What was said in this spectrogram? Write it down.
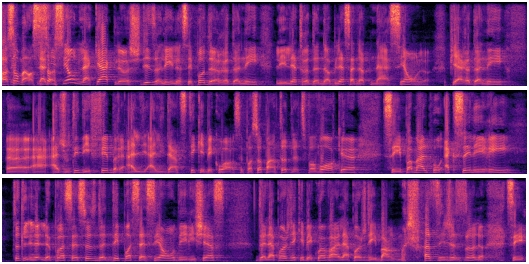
Ah, ça, mais La ça. mission de la CAQ, là, je suis désolé, là, c'est pas de redonner les lettres de noblesse à notre nation, là, puis à redonner, euh, à ajouter des fibres à, l'i- à l'identité québécoise. C'est pas ça pantoute, là. Tu vas voir que c'est pas mal pour accélérer tout le, le processus de dépossession des richesses de la poche des Québécois vers la poche des banques. Moi, je pense que c'est juste ça. Là. C'est,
